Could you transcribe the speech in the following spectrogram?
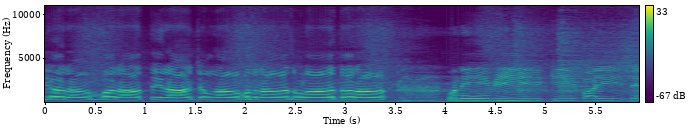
11 12 13 14 15 16 17 19 20 21 22 23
